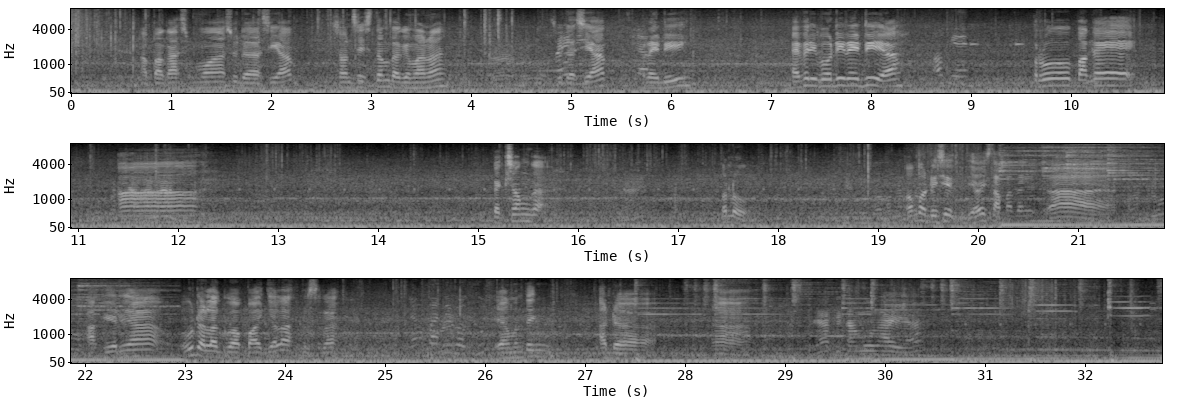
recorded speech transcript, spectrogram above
Apakah semua sudah siap? Sound system bagaimana? Sudah siap? Ready? Everybody ready ya? Oke. perlu pakai uh, back song nggak? Perlu? Oh kok disit? Ya wis tapat nah akhirnya udah lagu apa aja lah terserah. Yang tadi bagus. yang penting ada nah. Ya kita mulai ya.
